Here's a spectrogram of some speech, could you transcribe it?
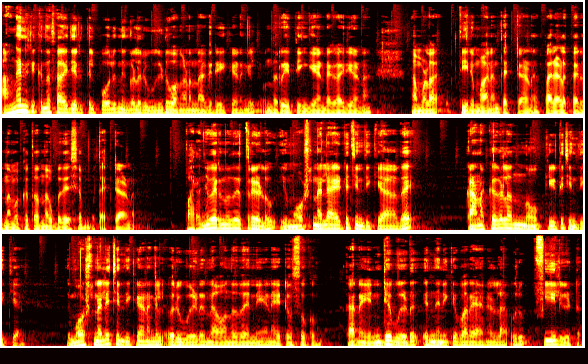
അങ്ങനെ ഇരിക്കുന്ന സാഹചര്യത്തിൽ പോലും നിങ്ങളൊരു വീട് വാങ്ങണം എന്ന് ആഗ്രഹിക്കുകയാണെങ്കിൽ ഒന്ന് റീതിങ്ക് ചെയ്യേണ്ട കാര്യമാണ്. നമ്മളെ തീരുമാനം തെറ്റാണ്. പല ആൾക്കാരും നമുക്ക് തന്ന ഉപദേശം തെറ്റാണ്. പറഞ്ഞു വരുന്നത് ഇത്രയേ ഉള്ളൂ. ഇമോഷണലായിട്ട് ചിന്തിക്കാതെ കണക്കുകളൊന്ന് നോക്കിയിട്ട് ചിന്തിക്കുക. ഇമോഷണലി ചിന്തിക്കുകയാണെങ്കിൽ ഒരു വീട് ഉണ്ടാവുന്നത് തന്നെയാണ് ഏറ്റവും സുഖം. കാരണം എന്റെ വീട് എന്നെനിക്ക് പറയാനുള്ള ഒരു ഫീൽ കിട്ടും.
